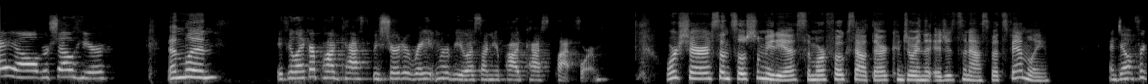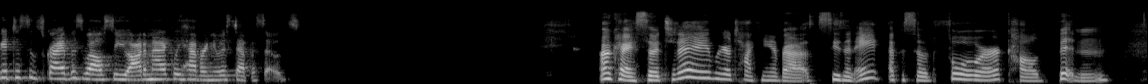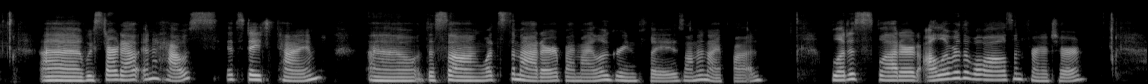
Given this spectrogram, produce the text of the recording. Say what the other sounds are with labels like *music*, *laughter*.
Hey, y'all, Rochelle here. And Lynn. If you like our podcast, be sure to rate and review us on your podcast platform. Or share us on social media so more folks out there can join the Idgits and Aspets family. And don't forget to subscribe as well so you automatically have our newest episodes. Okay, so today we are talking about season eight, episode four, called Bitten. Uh, we start out in a house, it's daytime. Uh, the song What's the Matter by Milo Greene plays on an iPod. Blood is splattered all over the walls and furniture.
